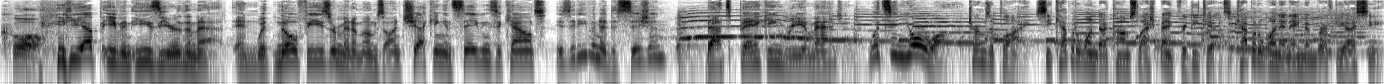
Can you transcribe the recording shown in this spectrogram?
Cool. yep, even easier than that. And with no fees or minimums on checking and savings accounts, is it even a decision? That's banking reimagined. What's in your wallet? Terms apply. See CapitalOne.com slash bank for details. Capital One and a member FDIC.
